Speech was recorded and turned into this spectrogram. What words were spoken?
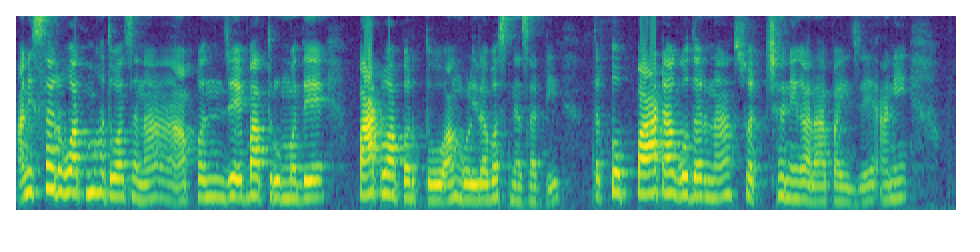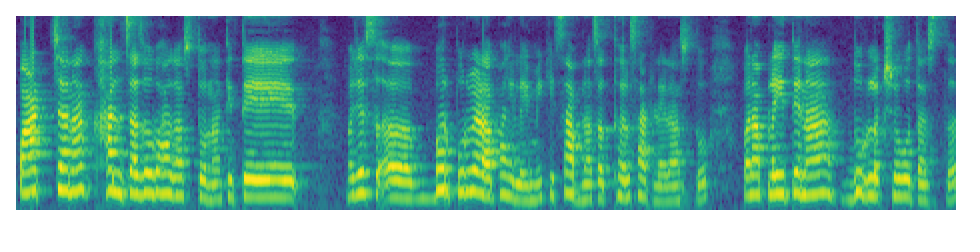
आणि सर्वात महत्त्वाचं ना आपण जे बाथरूममध्ये पाट वापरतो आंघोळीला बसण्यासाठी तर तो पाट अगोदर ना स्वच्छ निघाला पाहिजे. आणि पाटच्या ना खालचा जो भाग असतो ना तिथे म्हणजे स भरपूर वेळा पाहिलं आहे मी की साबणाचा थर साठलेला असतो. पण आपलं इथे ना दुर्लक्ष होत असतं.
